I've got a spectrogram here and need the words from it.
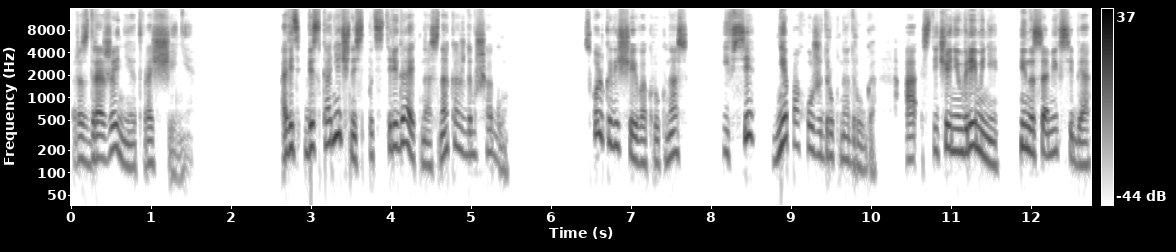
раздражение и отвращение. А ведь бесконечность подстерегает нас на каждом шагу. Сколько вещей вокруг нас, и все не похожи друг на друга, а с течением времени и на самих себя.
